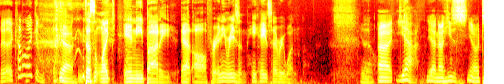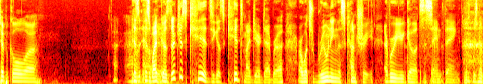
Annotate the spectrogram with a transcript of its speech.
I, I kind of like him. yeah. Doesn't like anybody at all for any reason. He hates everyone. You know. Uh, yeah, yeah. No, he's you know typical. Uh, I- I His don't his know, wife dude. goes, "They're just kids." He goes, "Kids, my dear Deborah, are what's ruining this country. Everywhere you go, it's the same thing. There's no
